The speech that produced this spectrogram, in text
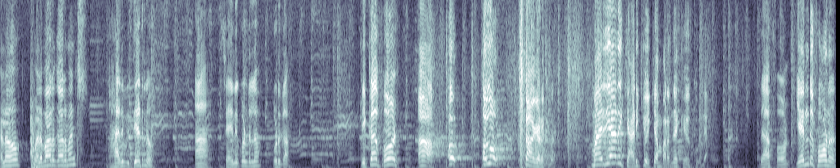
ഹലോ മലബാർ ഗാർമെന്റ്സ്? ആര് വിദ്യാർത്ഥനോ? ആ ചൈനക്കുണ്ടല്ലോ കൊടുക്കാം. ഇക്ക ഫോൺ. ആ ഓ, അതോ മര്യാദയ്ക്ക് അടുക്കി വെക്കാൻ പറഞ്ഞ കേൾക്കൂല. ദാ ഫോൺ. എന്ത് ഫോണ്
